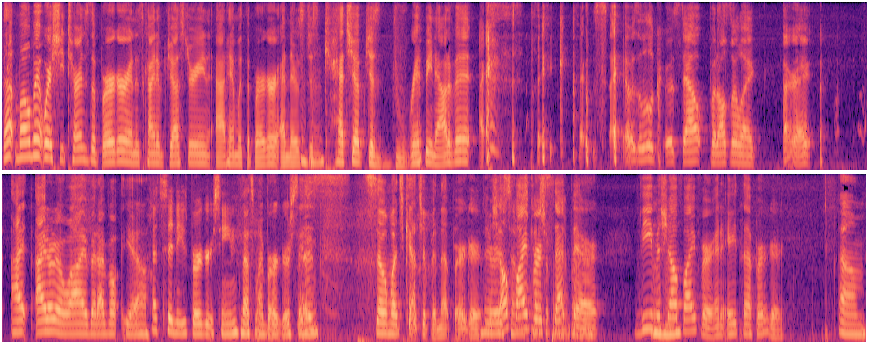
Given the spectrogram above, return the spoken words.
That moment where she turns the burger and is kind of gesturing at him with the burger, and there's just ketchup just dripping out of it. I, like, I was, I was a little grossed out, but also like, all right. I, I don't know why, but I've, yeah, That's Sydney's burger scene. that's my burger scene. There's so much ketchup in that burger. There is Michelle so Pfeiffer ketchup sat that burger. there, the Michelle Pfeiffer, and ate that burger. um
